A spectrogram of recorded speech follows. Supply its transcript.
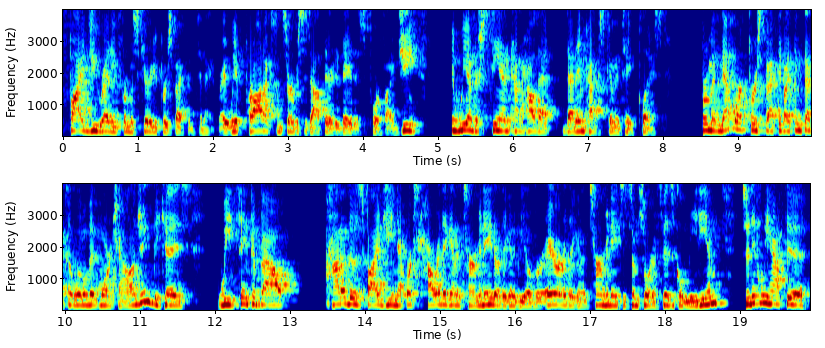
5G ready from a security perspective today, right? We have products and services out there today that support 5G, and we understand kind of how that, that impact is going to take place. From a network perspective, I think that's a little bit more challenging because we think about how do those 5G networks, how are they going to terminate? Are they going to be over air? Are they going to terminate to some sort of physical medium? So I think we have to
